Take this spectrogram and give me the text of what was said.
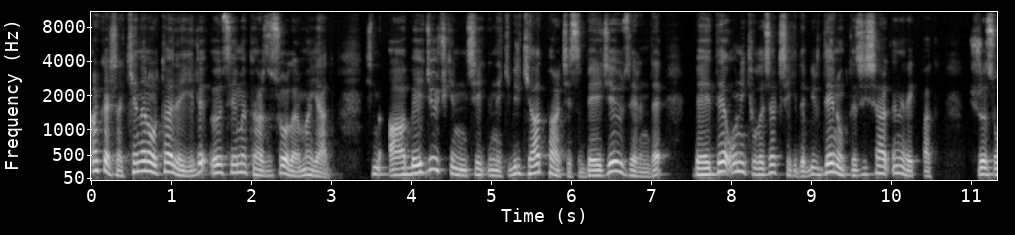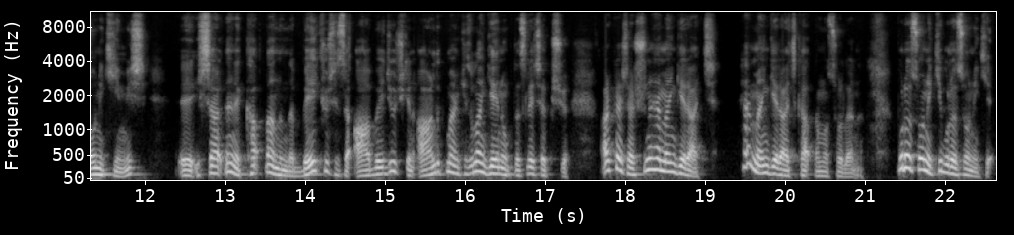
Arkadaşlar kenar ortayla ilgili ÖSYM tarzı sorularıma geldim. Şimdi ABC üçgeninin şeklindeki bir kağıt parçası BC üzerinde BD 12 olacak şekilde bir D noktası işaretlenerek bak şurası 12'ymiş. E, işaretlenerek katlandığında B köşesi ABC üçgenin ağırlık merkezi olan G noktasıyla çakışıyor. Arkadaşlar şunu hemen geri aç. Hemen geri aç katlama sorularını. Burası 12, burası 12.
